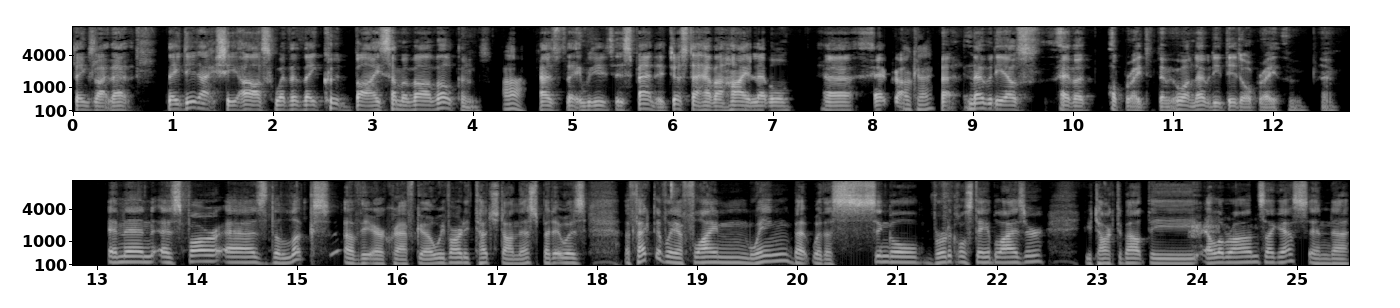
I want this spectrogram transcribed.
things like that. They did actually ask whether they could buy some of our Vulcans ah. as they expanded, just to have a high-level uh, aircraft. Okay, but nobody else ever operated them. Well, nobody did operate them. No. And then, as far as the looks of the aircraft go, we've already touched on this, but it was effectively a flying wing, but with a single vertical stabilizer. You talked about the ailerons, I guess. And uh,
